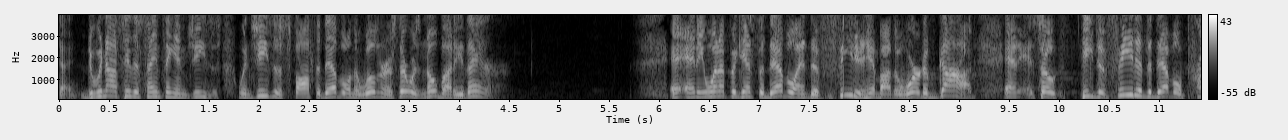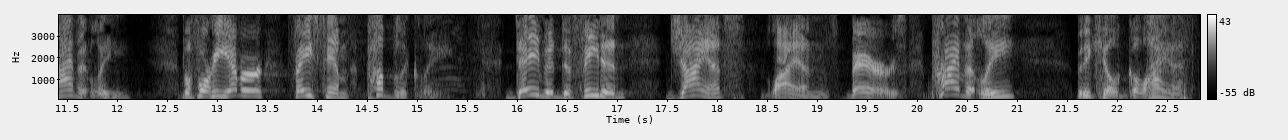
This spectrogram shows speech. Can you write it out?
Now, do we not see the same thing in Jesus? When Jesus fought the devil in the wilderness, there was nobody there. And he went up against the devil and defeated him by the word of God. And so he defeated the devil privately before he ever faced him publicly. David defeated giants, lions, bears privately, but he killed Goliath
